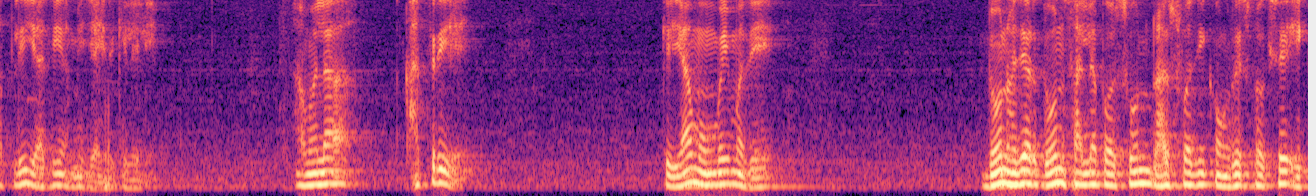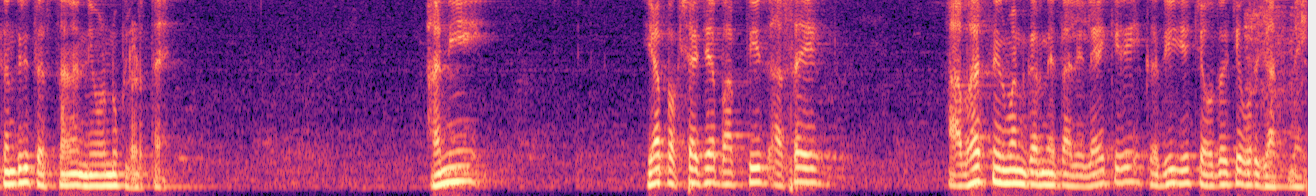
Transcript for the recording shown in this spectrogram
आपली यादी आम्ही जाहीर केलेली आहे. आम्हाला खात्री आहे की या मुंबईमध्ये दोन हजार दोन सालापासून राष्ट्रवादी काँग्रेस पक्ष एकंदरीत असताना निवडणूक लढत आहे आणि या पक्षाच्या बाबतीत असा एक आभास निर्माण करण्यात आलेला आहे की कधी हे चौदाच्या वर जात नाही.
